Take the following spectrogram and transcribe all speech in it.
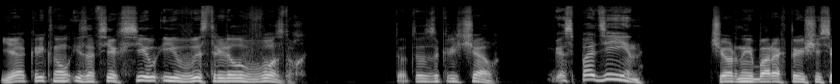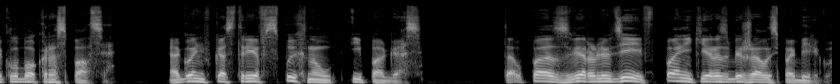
Я крикнул изо всех сил и выстрелил в воздух. Кто-то закричал «Господин!» Черный барахтающийся клубок распался. Огонь в костре вспыхнул и погас. Толпа зверолюдей в панике разбежалась по берегу.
